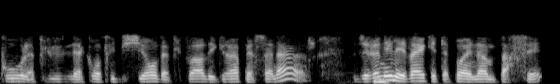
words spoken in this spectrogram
pour la, plus, la contribution de la plupart des grands personnages. Je René Lévesque n'était pas un homme parfait,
